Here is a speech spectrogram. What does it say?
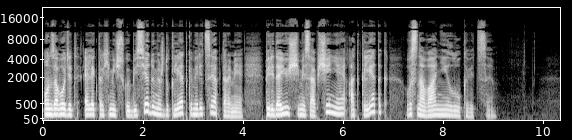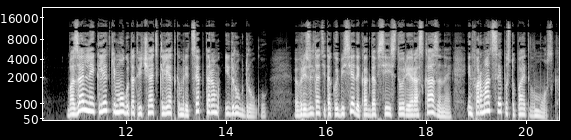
Он заводит электрохимическую беседу между клетками-рецепторами, передающими сообщения от клеток в основании луковицы. Базальные клетки могут отвечать клеткам-рецепторам и друг другу. В результате такой беседы, когда все истории рассказаны, информация поступает в мозг.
